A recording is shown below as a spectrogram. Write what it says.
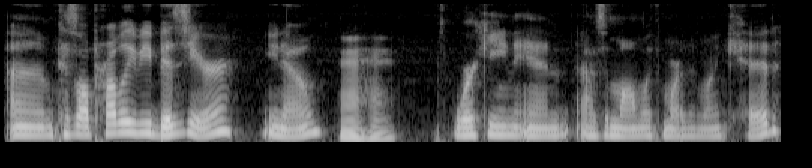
because i'll probably be busier you know hmm working and as a mom with more than one kid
